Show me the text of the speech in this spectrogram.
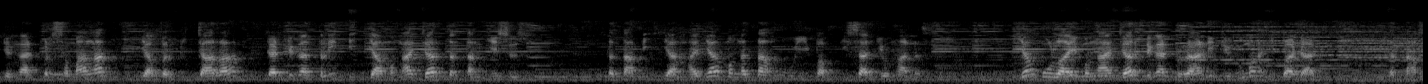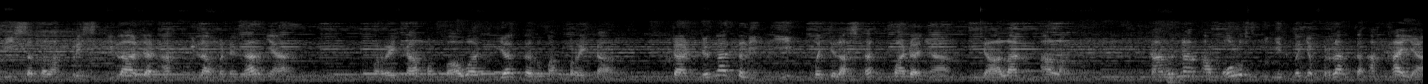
Dengan bersemangat, ia berbicara dan dengan teliti ia mengajar tentang Yesus. Tetapi ia hanya mengetahui baptisan Yohanes. Ia mulai mengajar dengan berani di rumah ibadat. Tetapi setelah Priscilla dan Aquila mendengarnya, mereka membawa dia ke rumah mereka dan dengan teliti menjelaskan kepadanya jalan Allah. Karena Apolos ingin menyeberang ke Akhaya,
